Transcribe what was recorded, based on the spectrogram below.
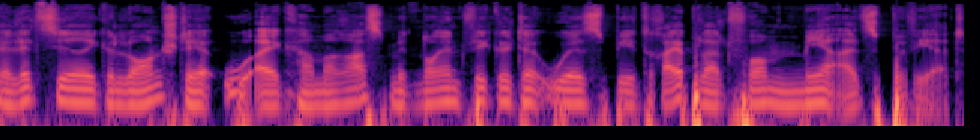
der letztjährige Launch der UI-Kameras mit neu entwickelter USB 3-Plattform mehr als bewährt.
